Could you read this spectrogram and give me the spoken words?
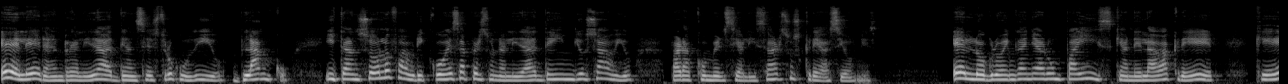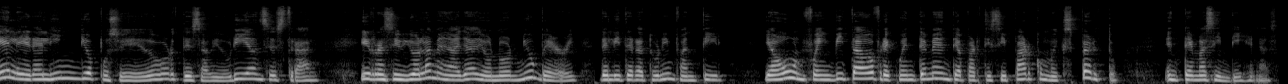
Él era en realidad de ancestro judío, blanco, y tan solo fabricó esa personalidad de indio sabio para comercializar sus creaciones. Él logró engañar un país que anhelaba creer que él era el indio poseedor de sabiduría ancestral y recibió la medalla de honor Newbery de literatura infantil y aún fue invitado frecuentemente a participar como experto en temas indígenas.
